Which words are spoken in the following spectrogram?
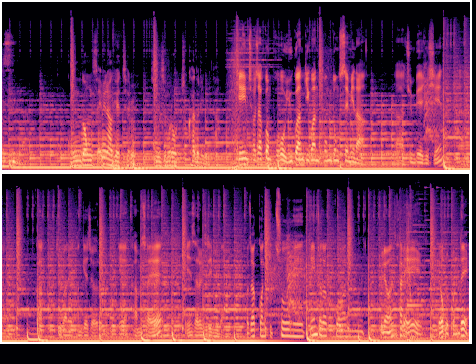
있습니다. 공동 세미나 개최를 진심으로 축하드립니다. 게임 저작권 보호 유관기관 공동 세미나 아, 준비해 주신 아, 각 기관의 관계자 여러분들께 감사의 인사를 드립니다. 저작권 기초 및 게임 저작권 관련 사례 배워볼 건데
